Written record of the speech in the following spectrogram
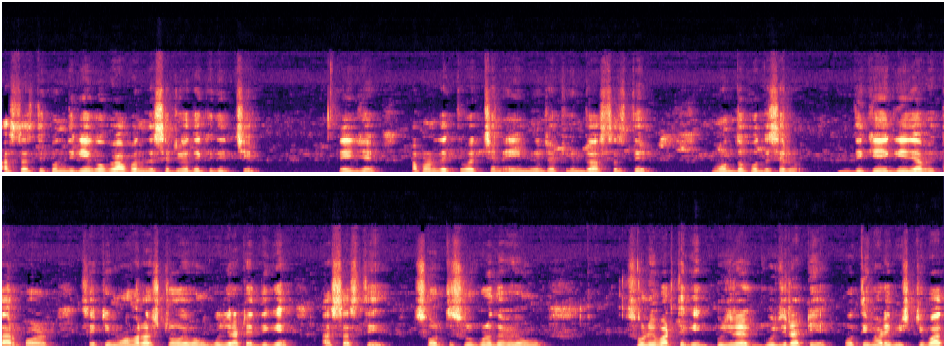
আস্তে আস্তে কোন দিকে এগোবে আপনাদের সেটিও দেখে দিচ্ছি। এই যে আপনারা দেখতে পাচ্ছেন, এই নিম্নচাপটি কিন্তু আস্তে আস্তে মধ্যপ্রদেশের দিকে এগিয়ে যাবে। তারপর সেটি মহারাষ্ট্র এবং গুজরাটের দিকে আস্তে আস্তে সরতে শুরু করে দেবে এবং শনিবার থেকে গুজরা, গুজরাটে অতি ভারী বৃষ্টিপাত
